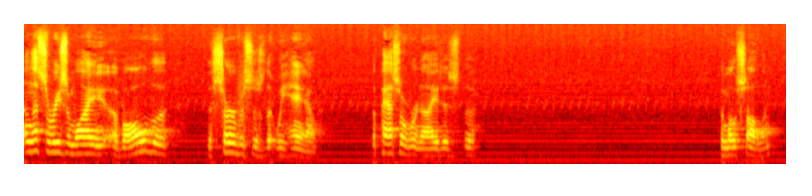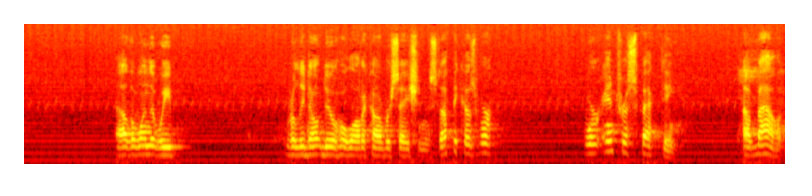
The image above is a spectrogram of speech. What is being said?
And that's the reason why, of all the, the services that we have, the Passover night is the, the most solemn, uh, the one that we really don't do a whole lot of conversation and stuff because we're we're introspecting about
